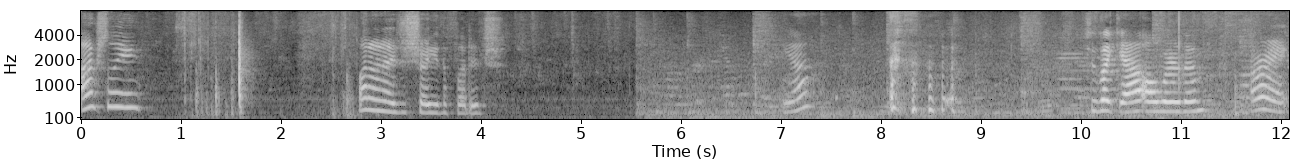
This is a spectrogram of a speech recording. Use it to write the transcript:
actually, why don't I just show you the footage? Yeah? She's like, yeah, I'll wear them. All right.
